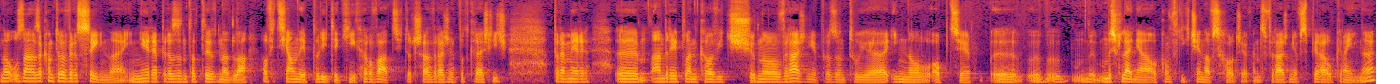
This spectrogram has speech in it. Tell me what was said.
no, uznane za kontrowersyjne i niereprezentatywne dla oficjalnej polityki Chorwacji. To trzeba wyraźnie podkreślić. Premier y, Andrzej Plankowicz no, wyraźnie prezentuje inną opcję myślenia o konflikcie na wschodzie, więc wyraźnie wspiera Ukrainę.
